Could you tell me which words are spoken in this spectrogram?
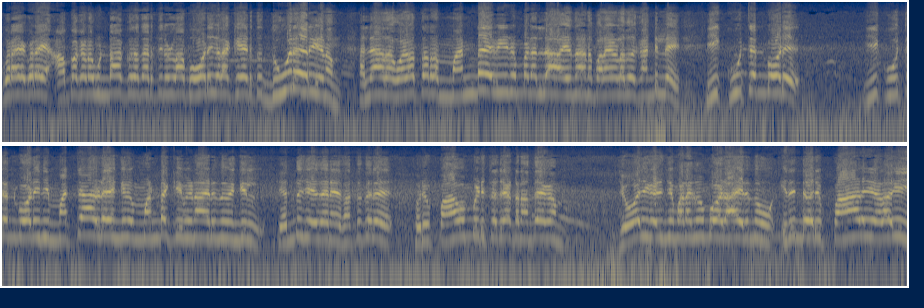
കുറെ കുറെ അപകടം ഉണ്ടാക്കുന്ന തരത്തിലുള്ള ബോർഡുകളൊക്കെ എടുത്ത് ദൂരെ എറിയണം. അല്ലാതെ ഓരോരുത്തരുടെ മണ്ട വീഴുമ്പോഴല്ല എന്നാണ് പറയാനുള്ളത്. കണ്ടില്ലേ? ഈ കൂറ്റൻ ബോർഡ് ഈ കൂറ്റൻ ബോർഡ് ഇനി മറ്റാരുടെയെങ്കിലും മണ്ടയ്ക്ക് വീണായിരുന്നുവെങ്കിൽ എന്ത് ചെയ്തേനെ? സത്യത്തിൽ ഒരു പാവം പിടിച്ച ചേട്ടൻ അദ്ദേഹം ജോലി കഴിഞ്ഞ് മടങ്ങുമ്പോഴായിരുന്നു ഇതിന്റെ ഒരു പാളി ഇളകി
